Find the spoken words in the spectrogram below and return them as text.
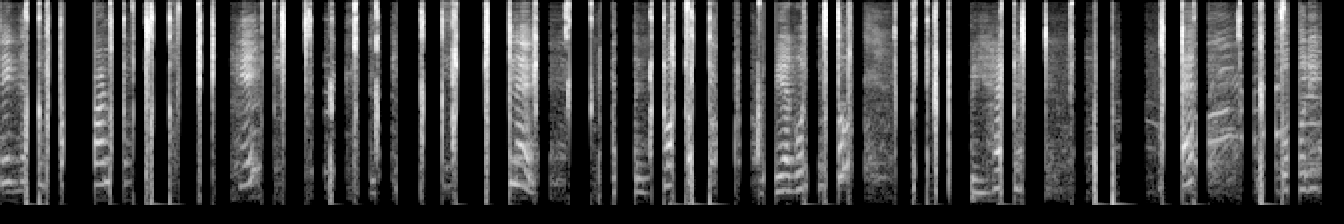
he was taken front okay. And we are going to behead and story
